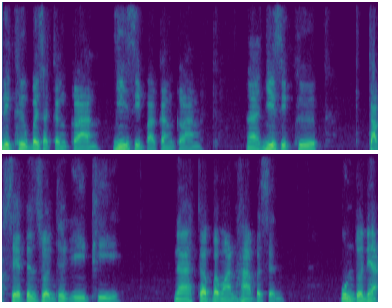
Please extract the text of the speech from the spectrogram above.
นี่คือบริษัทกลางๆยี่สิบอะกลางๆนะยี่สิบคือกับเศษเป็นส่วนคือ EP นะก็ประมาณห้าเปอร์เซ็นหุ้นตัวเนี้ย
